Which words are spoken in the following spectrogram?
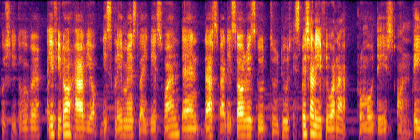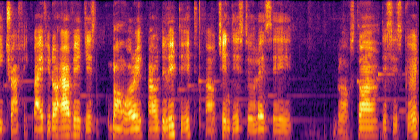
push it over if you don't have your disclaimers like this one then that's why it's always good to do especially if you want to promote this on paid traffic but if you don't have it just don't worry i'll delete it i'll change this to let's say Blogsdom. This is good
